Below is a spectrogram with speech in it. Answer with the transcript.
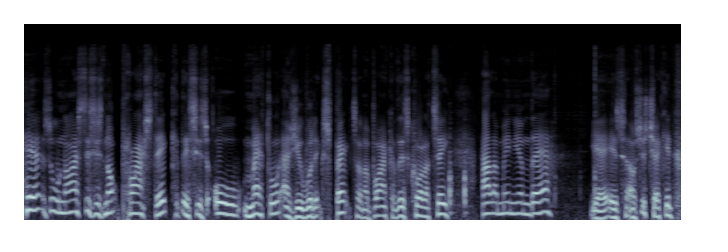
here it's all nice. This is not plastic. This is all metal as you would expect on a bike of this quality. Aluminium there. Yeah, it is. I was just checking.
